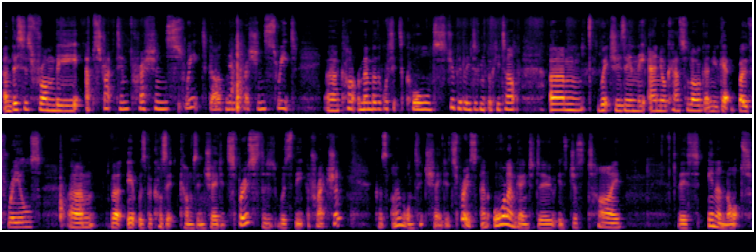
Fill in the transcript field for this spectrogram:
And this is from the Abstract Impressions suite, Garden Impressions suite. Uh, can't remember what it's called. Stupidly didn't look it up. Um, which is in the annual catalogue, and you get both reels. Um, but it was because it comes in shaded spruce that was the attraction because I wanted shaded spruce and all I'm going to do is just tie this in a knot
